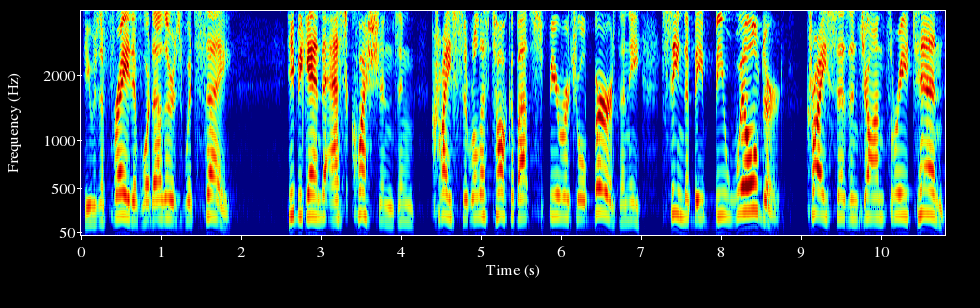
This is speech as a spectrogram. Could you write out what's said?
He was afraid of what others would say. He began to ask questions, and Christ said, Well, let's talk about spiritual birth. And he seemed to be bewildered. Christ says in John 3:10,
